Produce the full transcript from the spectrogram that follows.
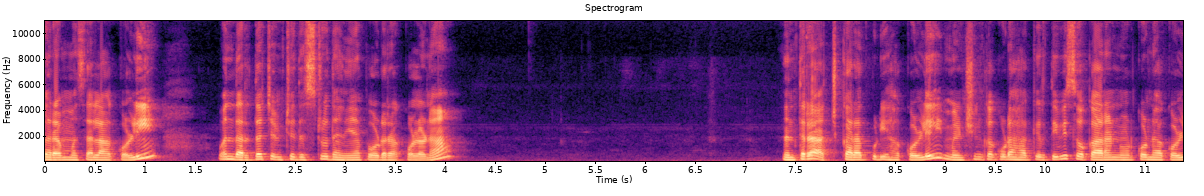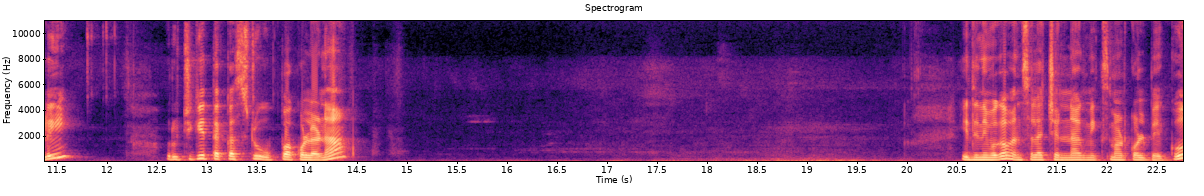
ಗರಂ ಮಸಾಲ ಹಾಕ್ಕೊಳ್ಳಿ ಒಂದು ಅರ್ಧ ಚಮಚದಷ್ಟು ಧನಿಯಾ ಪೌಡರ್ ಹಾಕ್ಕೊಳ್ಳೋಣ ನಂತರ ಅಚ್ಚ ಖಾರದ ಪುಡಿ ಹಾಕ್ಕೊಳ್ಳಿ ಮೆಣಸಿನ್ಕಾಯಿ ಕೂಡ ಹಾಕಿರ್ತೀವಿ. ಸೊ ಖಾರ ನೋಡ್ಕೊಂಡು ಹಾಕ್ಕೊಳ್ಳಿ ರುಚಿಗೆ ತಕ್ಕಷ್ಟು ಉಪ್ಪು ಹಾಕ್ಕೊಳ್ಳೋಣ ಇದನ್ನ ಇವಾಗ ಒಂದ್ಸಲ ಚೆನ್ನಾಗಿ ಮಿಕ್ಸ್ ಮಾಡ್ಕೊಳ್ಬೇಕು.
